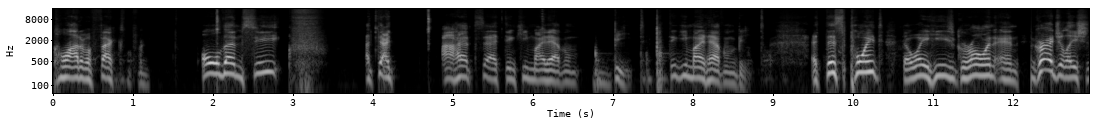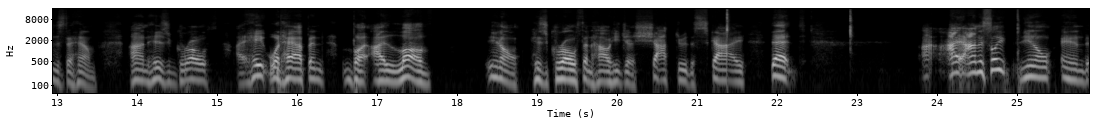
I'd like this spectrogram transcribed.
a lot of effect old MC. I, I, I have to say, I think he might have him beat. I think he might have him beat. At this point, the way he's growing, and congratulations to him on his growth I hate what happened, but I love, you know, his growth and how he just shot through the sky. That I, I honestly, you know, and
